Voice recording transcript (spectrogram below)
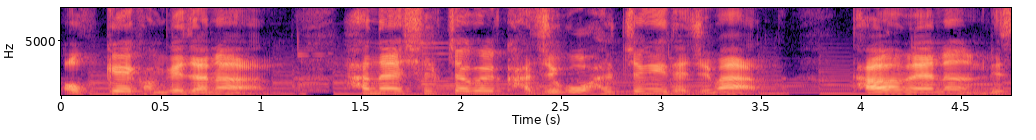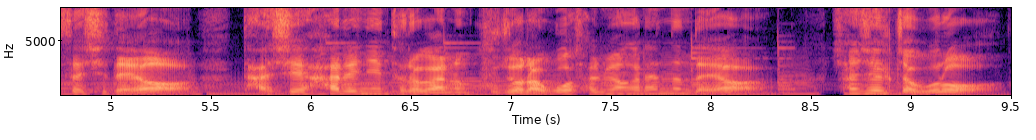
업계 관계자는 한 해 실적을 가지고 할증이 되지만 다음에는 리셋이 되어 다시 할인이 들어가는 구조라고 설명을 했는데요. 현실적으로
